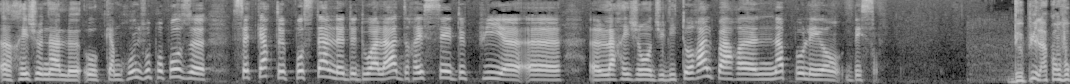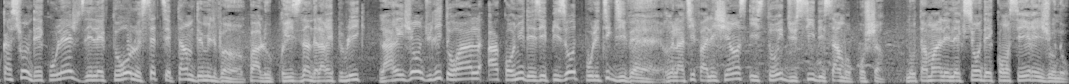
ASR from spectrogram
régionale au Cameroun? Je vous propose cette carte postale de Douala dressée depuis la région du littoral par Napoléon Besson. Depuis la convocation des collèges électoraux le 7 septembre 2020 par le président de la République, la région du littoral a connu des épisodes politiques divers relatifs à l'échéance historique du 6 décembre prochain, notamment l'élection des conseillers régionaux.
